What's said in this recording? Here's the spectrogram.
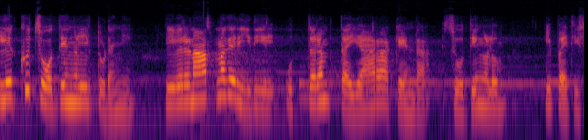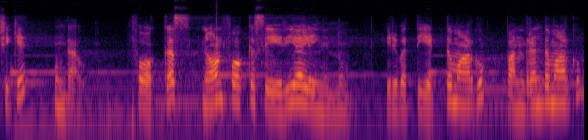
ലഘു ചോദ്യങ്ങളിൽ തുടങ്ങി വിവരണാത്മക രീതിയിൽ ഉത്തരം തയ്യാറാക്കേണ്ട ചോദ്യങ്ങളും ഈ പരീക്ഷയ്ക്ക് ഉണ്ടാകും. ഫോക്കസ് നോൺ ഫോക്കസ് ഏരിയയിൽ നിന്നും ഇരുപത്തിയെട്ട് മാർക്കും പന്ത്രണ്ട് മാർക്കും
